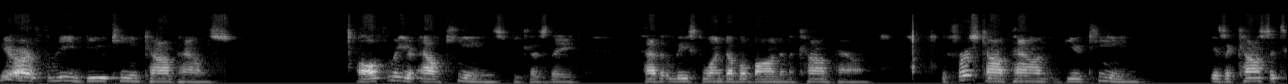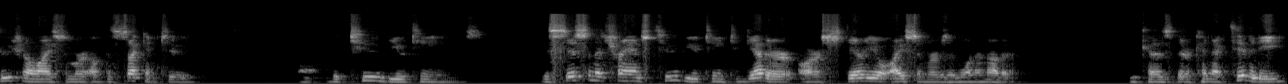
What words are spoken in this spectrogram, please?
Here are three butene compounds. All three are alkenes because they have at least one double bond in the compound. The first compound, butene, is a constitutional isomer of the second two, uh, the two butenes. The cis and the trans 2-butene together are stereoisomers of one another because their connectivity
